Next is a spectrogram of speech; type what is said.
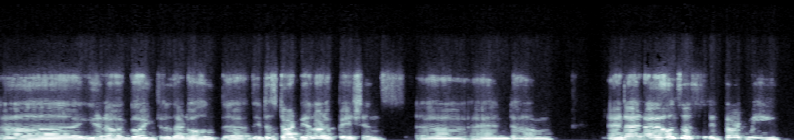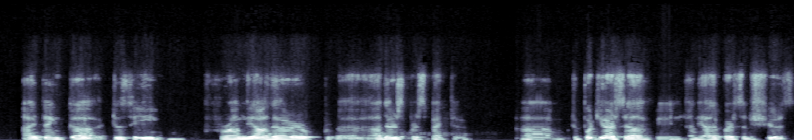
uh, you know, going through that whole, uh, it has taught me a lot of patience. Uh, and, um, and, and I also, it taught me, I think, uh, to see from the other, uh, other's perspective, um, to put yourself in, in the other person's shoes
